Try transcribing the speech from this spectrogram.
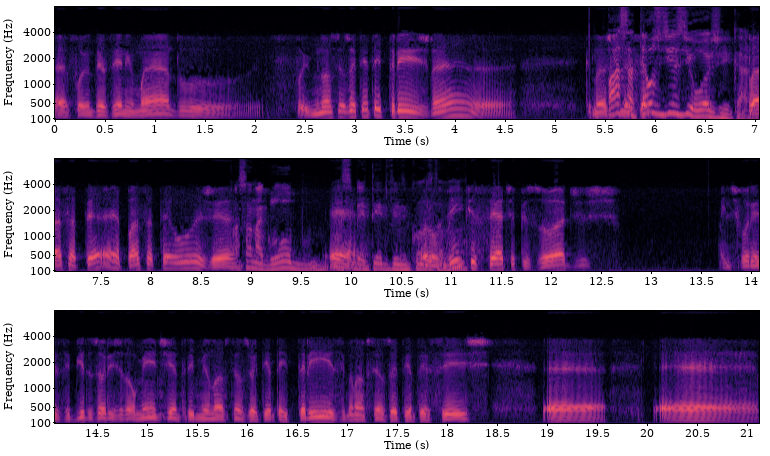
uh, foi um desenho animado. Foi em 1983, né? Passa até os dias de hoje, cara. Passa até, passa até hoje, é. Passa na Globo, é. SBT de vez em quando Foram também. 27 episódios. Eles foram exibidos originalmente entre 1983 e 1986. É, é,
